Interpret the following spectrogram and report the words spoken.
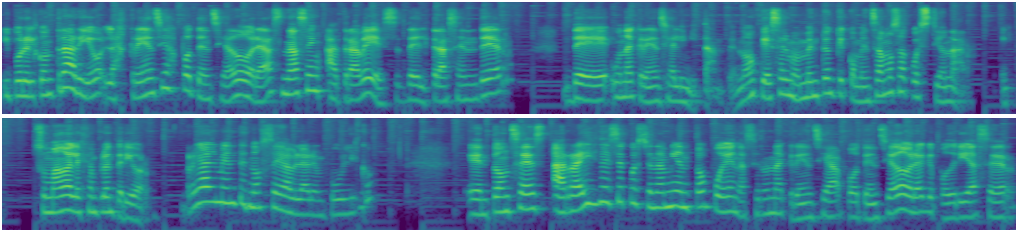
Y por el contrario, las creencias potenciadoras nacen a través del trascender de una creencia limitante, ¿no? Que es el momento en que comenzamos a cuestionar. Sumado al ejemplo anterior, ¿realmente no sé hablar en público? Entonces, a raíz de ese cuestionamiento pueden hacer una creencia potenciadora que podría ser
